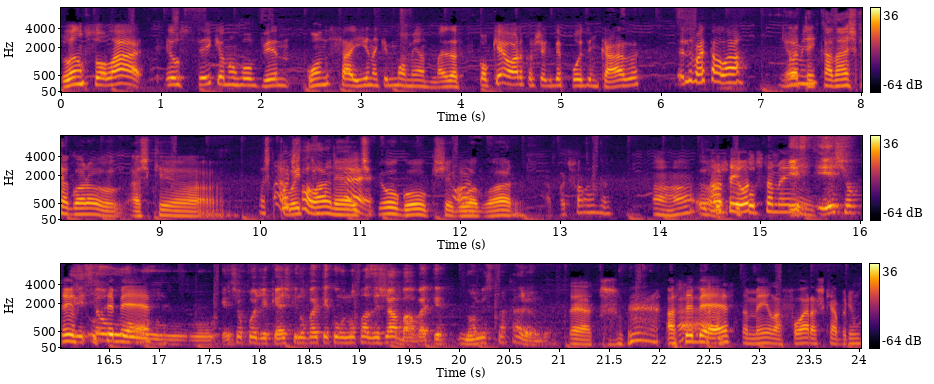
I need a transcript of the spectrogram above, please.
Lançou lá, eu sei que eu não vou ver quando sair naquele momento, mas a qualquer hora que eu chego depois em casa, ele vai estar lá. É, pra tem canais que agora eu acho que ah, acho que Ah, pode o falar, né? é. HBO Go que chegou Pode. agora. Ah, pode falar, né? Aham. eu Não, tô- tem tô- outros também. Esse, esse é, o, Tem esse, o é CBS. o, esse é o podcast que não vai ter como não fazer jabá, vai ter nomes pra caramba. É, a CBS também lá fora, acho que abriu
